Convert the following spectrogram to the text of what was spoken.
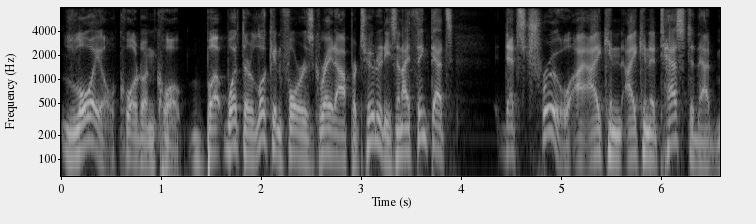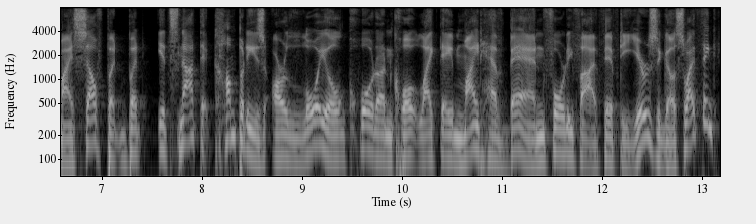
loyal, quote unquote, but what they're looking for is great opportunities, and I think that's that's true. I, I, can I can attest to that myself. But but it's not that companies are loyal, quote unquote, like they might have been 45, 50 years ago. So I think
